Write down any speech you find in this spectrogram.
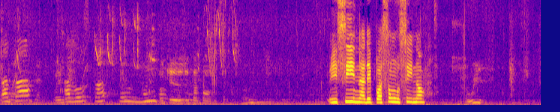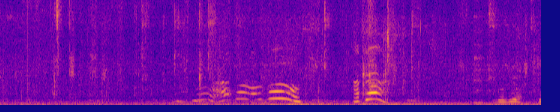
Papa, avance pas trop vite. Ok, je t'attends. Ici, il y a des poissons aussi, non Ah oui. Papa, avance. On va voir. On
